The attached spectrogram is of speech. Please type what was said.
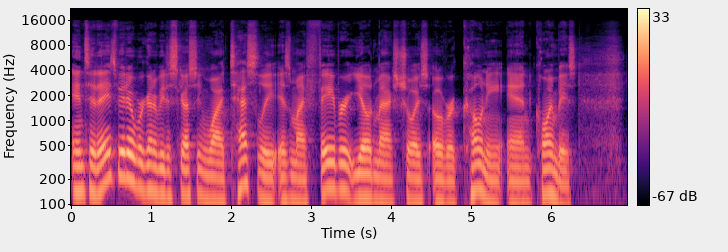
In today's video, we're going to be discussing why Tesla is my favorite YieldMax choice over Coney and Coinbase.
